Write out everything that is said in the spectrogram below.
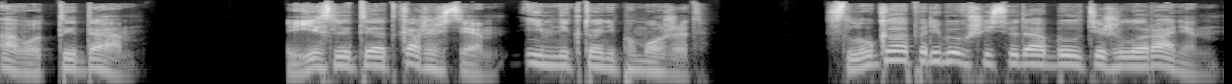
а вот ты да. Если ты откажешься, им никто не поможет. Слуга, прибывший сюда, был тяжело ранен.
